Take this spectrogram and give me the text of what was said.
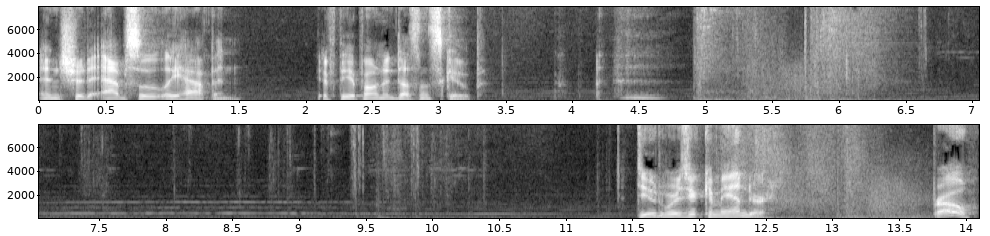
and should absolutely happen if the opponent doesn't scoop. Dude, where's your commander? Bro,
